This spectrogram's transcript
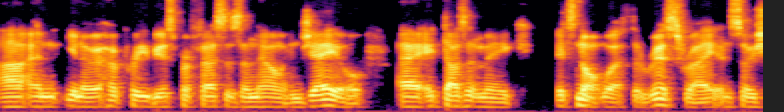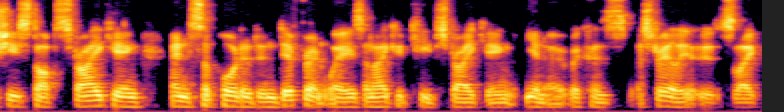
uh, and you know her previous professors are now in jail uh, it doesn't make it's not worth the risk right? And so she stopped striking and supported in different ways and i could keep striking you know because australia is like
